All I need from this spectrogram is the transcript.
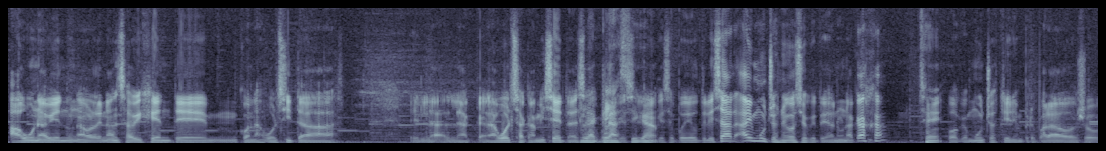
aún habiendo una ordenanza vigente mm, con las bolsitas eh, la, bolsa camiseta, esa la clásica que se, puede utilizar. Hay muchos negocios que te dan una caja, sí. porque muchos tienen preparado. Yo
